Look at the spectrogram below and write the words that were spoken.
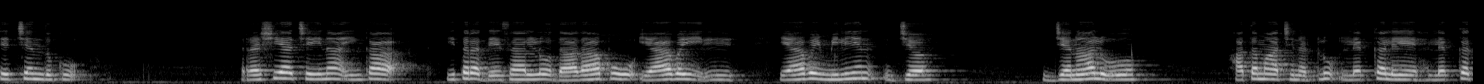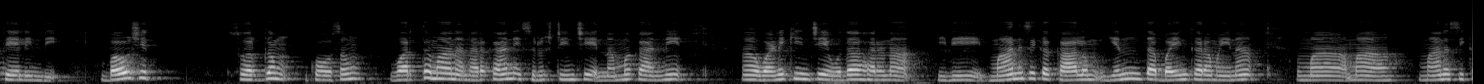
తెచ్చేందుకు రష్యా చైనా ఇంకా ఇతర దేశాల్లో దాదాపు యాభై యాభై మిలియన్ జ జనాలు హతమార్చినట్లు లెక్కలే లెక్క తేలింది. భవిష్యత్ స్వర్గం కోసం వర్తమాన నరకాన్ని సృష్టించే నమ్మకాన్ని వణికించే ఉదాహరణ ఇది. మానసిక కాలం ఎంత భయంకరమైన మా మా మానసిక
